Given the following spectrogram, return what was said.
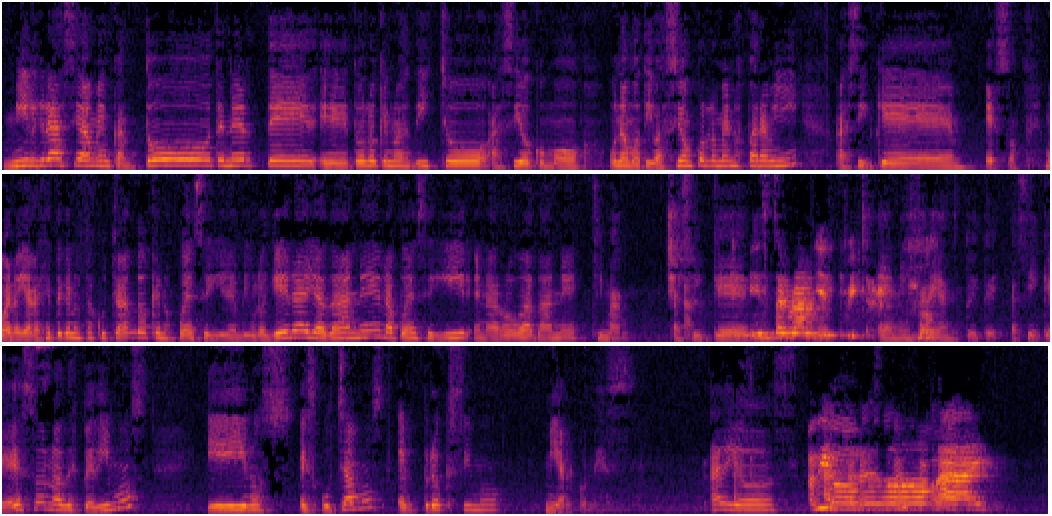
Mil gracias, me encantó tenerte. eh, todo lo que nos has dicho ha sido como una motivación, por lo menos para mí. Así que eso. Bueno, y a la gente que nos está escuchando, que nos pueden seguir en Bibloguera y a Dane la pueden seguir en arroba Dane Chimán. Así que En Instagram y en Twitter. en Instagram y en Twitter. Así que eso, nos despedimos y nos escuchamos el próximo miércoles. Adiós. Adiós. Hasta luego. Bye.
